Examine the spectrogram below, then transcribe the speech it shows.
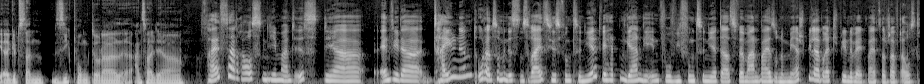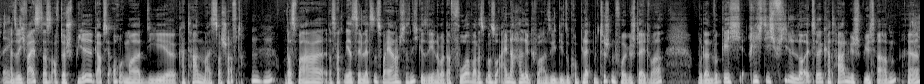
äh, gibt es dann Siegpunkte oder äh, Anzahl der. Falls da draußen jemand ist, der entweder teilnimmt oder zumindest weiß, wie es funktioniert, wir hätten gern die Info, wie funktioniert das, wenn man bei so einem Mehrspieler-Brettspiel eine Weltmeisterschaft austrägt. Also ich weiß, dass auf das Spiel gab es ja auch immer die Katan-Meisterschaft. Und das war, das hatten jetzt in den letzten zwei Jahren habe ich das nicht gesehen, aber davor war das immer so eine Halle quasi, die so komplett mit Tischen vollgestellt war, wo dann wirklich richtig viele Leute Katan gespielt haben. Ja.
